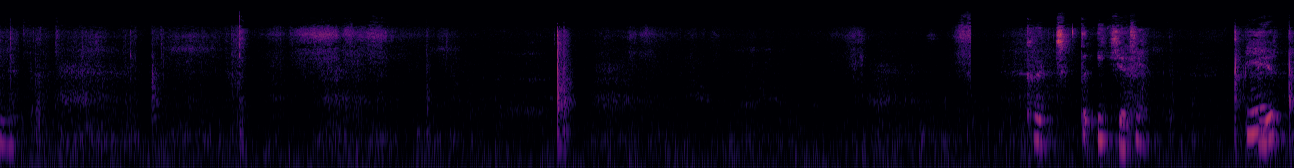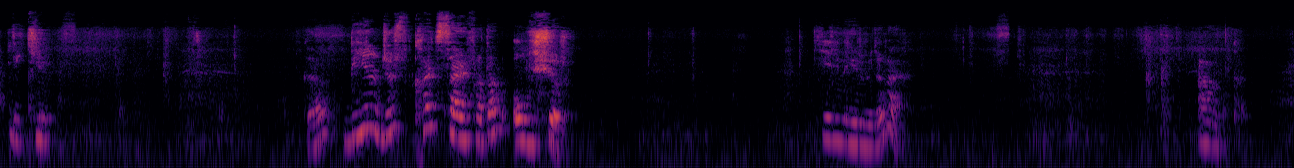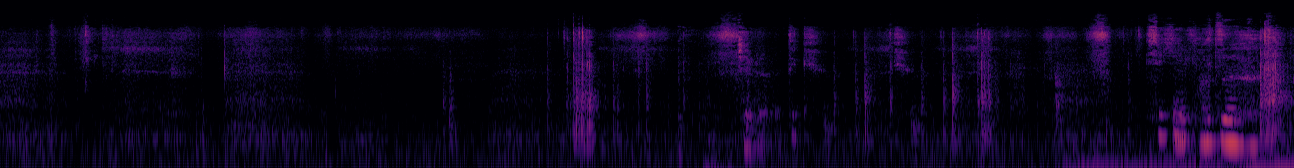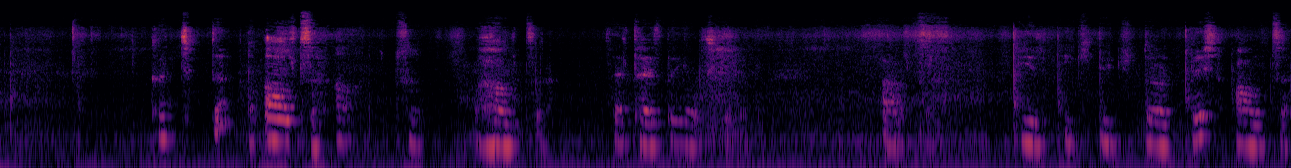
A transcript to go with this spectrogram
2. 1, 2. Bir cüz kaç sayfadan oluşur? 20 20 değil mi? Al bakalım. Çeviremedik. 8 Olmadı. Kaç çıktı? 6. 6 6. Sen tersten yanlış görüyorsun. 6. 1, 2, 3, 4, 5, 6.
